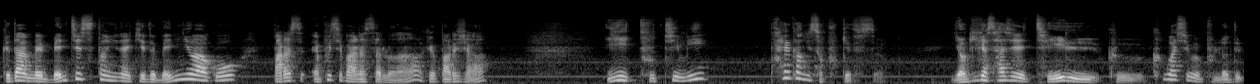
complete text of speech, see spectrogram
그 다음에 맨체스터 유나이티드 맨유하고 바르스 FC 바르셀로나 그 바르샤 이 두 팀이 8강에서 붙게 됐어요. 여기가 사실 제일 그 큰 관심을 불러들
